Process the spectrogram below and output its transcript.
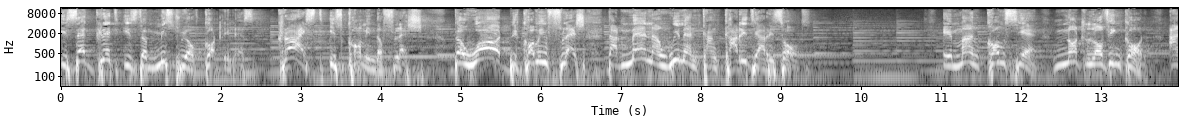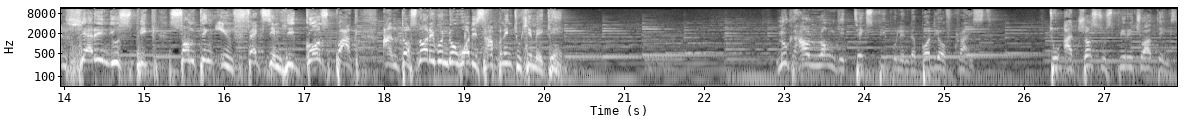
he said great is the mystery of godliness. Christ is come in the flesh. The word becoming flesh that men and women can carry their result. A man comes here not loving god and hearing you speak something infects him. He goes back and does not even know what is happening to him again. Look how long it takes people in the body of Christ to adjust to spiritual things.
